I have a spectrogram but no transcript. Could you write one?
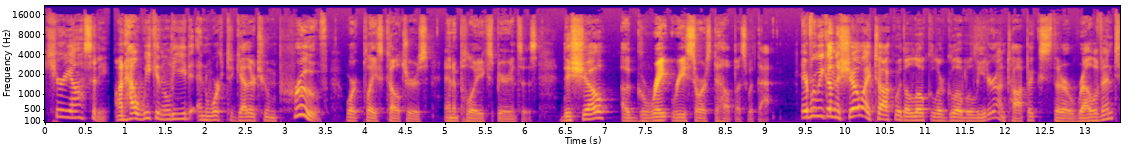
curiosity on how we can lead and work together to improve workplace cultures and employee experiences. This show, a great resource to help us with that. Every week on the show, I talk with a local or global leader on topics that are relevant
